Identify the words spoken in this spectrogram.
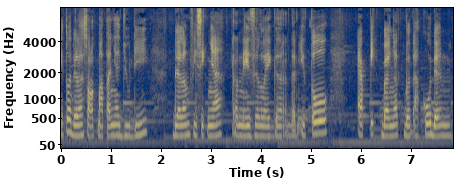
itu adalah sorot matanya judi dalam fisiknya Renee Zellweger. Dan itu epic banget buat aku dan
